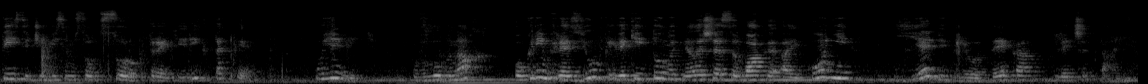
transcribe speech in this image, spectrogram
1843 рік таке. Уявіть, в Лубнах, окрім грязюки, в якій тонуть не лише собаки, а й коні, є бібліотека для читання.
